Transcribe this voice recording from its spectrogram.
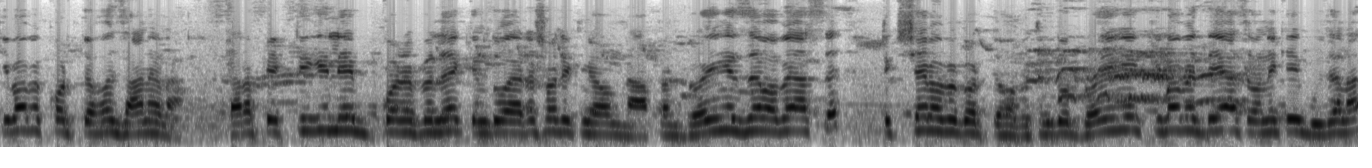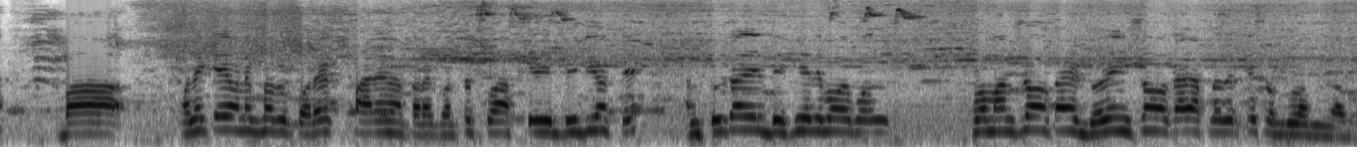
কীভাবে করতে হয় জানে না। তারা প্র্যাকটিক্যালি করে ফেলে, কিন্তু এটা সঠিক নিয়ম না। আপনার ড্রয়িংয়ে যেভাবে আছে, ঠিক সেভাবে করতে হবে। কিন্তু ড্রয়িংয়ে কীভাবে দেওয়া আছে অনেকেই বুঝে না, বা অনেকেই অনেকভাবে করে, পারে না তারা করতে। তো আজকে এই ভিডিওতে আমি টোটালি দেখিয়ে দেবো এবং প্রমাণ সহকারে ড্রয়িং সহকারে আপনাদেরকে সবগুলো বোঝাবো।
